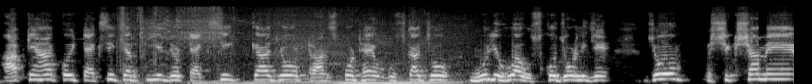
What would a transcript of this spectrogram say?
आपके यहाँ कोई टैक्सी चलती है, जो टैक्सी का जो ट्रांसपोर्ट है, उसका जो मूल्य हुआ, उसको जोड़ लीजिए। जो शिक्षा में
